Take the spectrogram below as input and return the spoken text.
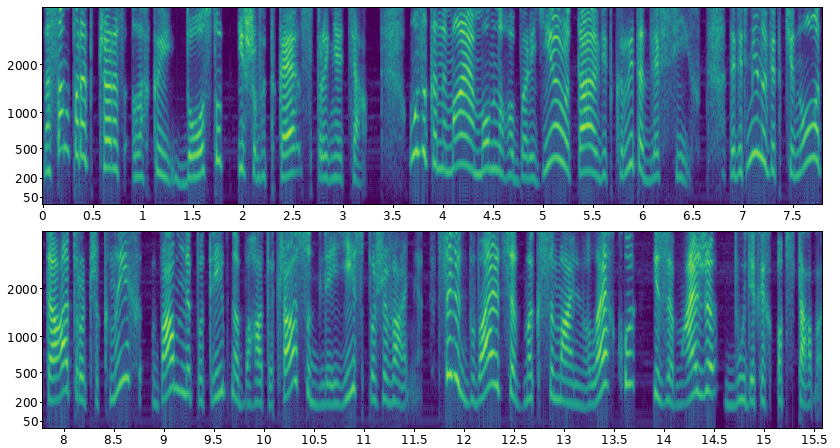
Насамперед, через легкий доступ і швидке сприйняття. Музика не має мовного бар'єру та відкрита для всіх. На відміну від кіно, театру чи книг, вам не потрібно багато часу для її споживання. Все відбувається максимально легко і за майже будь-яких обставин.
